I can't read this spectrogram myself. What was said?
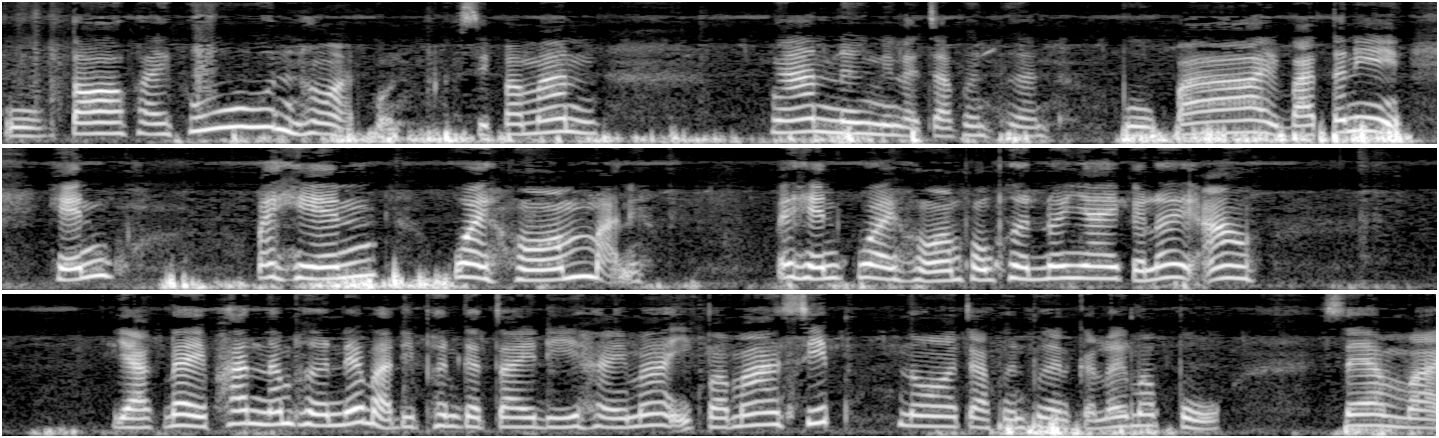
ปลูกต่อไปพูนหอดผลสิประมาณงานหนึ่งนี่แหละจ้ะเพื่อนๆปลูกไปบัดตะนี่เห็นไปเห็นกล้วยหอมบัดเนี่ย ไปเห็นกล้วยหอมของเพิ่นด้วยใหญ่ก็เลยเอ้าอยากได้พันน้ำเพิ่นได้บัดดิเพิ่นกระใจดีให้มาอีกประมาณสิบนอจ้ะเพื่อนๆก็เลยมาปลูกแซมไว้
